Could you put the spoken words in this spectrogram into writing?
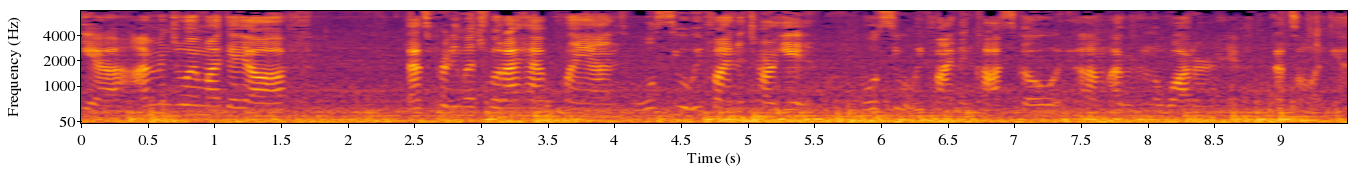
yeah, I'm enjoying my day off. That's pretty much what I have planned. We'll see what we find in Target. We'll see what we find in Costco, um, other than the water, if that's all I get.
